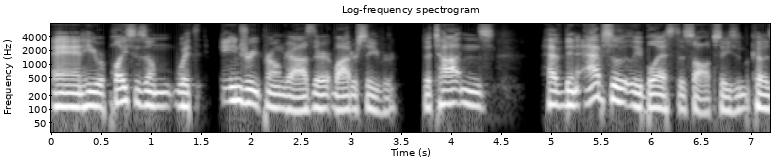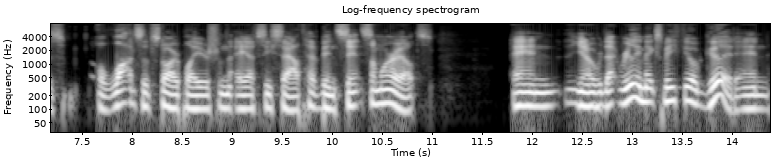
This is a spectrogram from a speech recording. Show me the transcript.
and he replaces them with injury prone guys there at wide receiver. The Titans have been absolutely blessed this offseason because lots of star players from the AFC South have been sent somewhere else. And, you know, that really makes me feel good. And,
